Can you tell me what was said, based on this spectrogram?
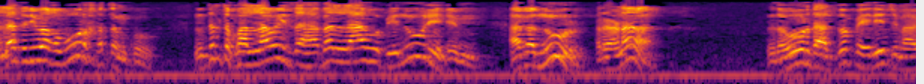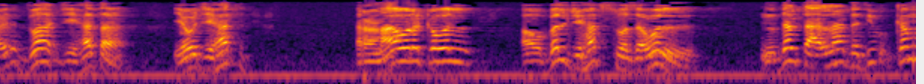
الله دې وغه ور ختم کو نو دلته خو الله وی ذهب الله بنورهم هغه نور رڼا نو د اور د دوه پیدې چې ما ویل دوه جهته یو جهت رڼا ور کول او بل جهت سوځول نو دلته الله د دې کم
